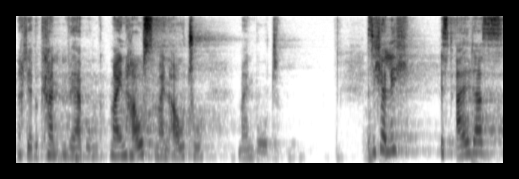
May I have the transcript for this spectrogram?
nach der bekannten Werbung, mein Haus, mein Auto, mein Boot. Sicherlich ist all das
